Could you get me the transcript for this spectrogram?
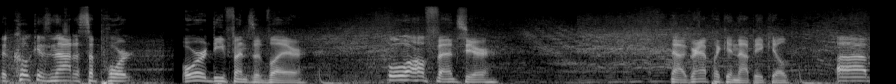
The cook is not a support or a defensive player. Full offense here. Now, Grandpa cannot be killed. Um,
